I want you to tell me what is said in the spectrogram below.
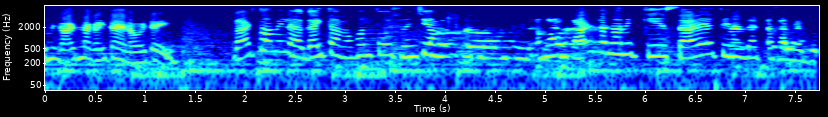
তুমি গার্ড লাগাইতে না ওইটাই? গার্ড তো আমি লাগাইতাম এখন তো শুনছি আমার গার্ড লাগানে কি? সাড়ে তিন হাজার টাকা লাগবে।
